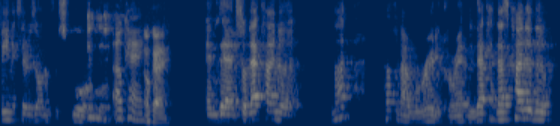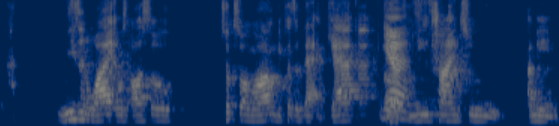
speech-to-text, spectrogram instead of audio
Phoenix, Arizona for school, Mhm. Okay. Okay. and then so that kind of not how can I word it correctly? That that's kind of the reason why it was also took so long because of that gap Yeah. of me trying to, I mean,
